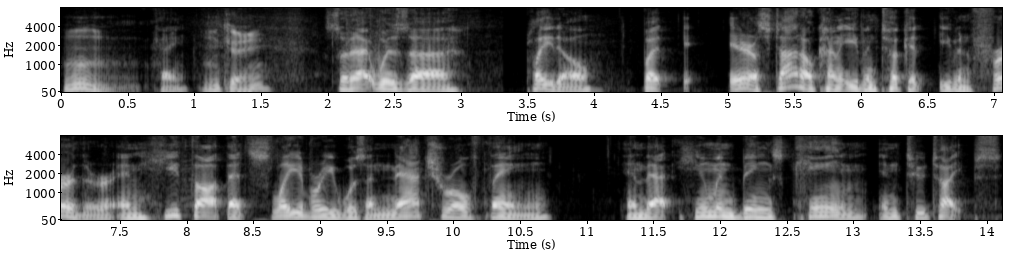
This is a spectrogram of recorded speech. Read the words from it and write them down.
Hmm. Okay. Okay. So that was uh, Plato, but Aristotle kind of even took it even further, and he thought that slavery was a natural thing, and that human beings came in two types:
